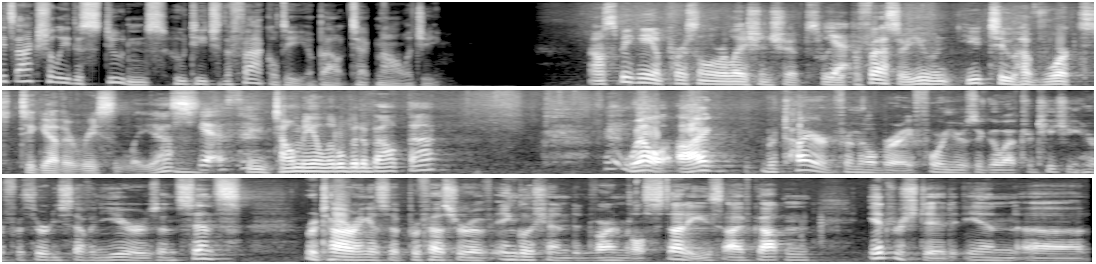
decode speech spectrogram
it's actually the students who teach the faculty about technology. Now, speaking of personal relationships with your professor, you you two have worked together recently, yes? Yes. Can you tell me a little bit about that? Well, I retired from Middlebury four years ago after teaching here for 37 years, and since retiring as a professor of English and environmental studies, I've gotten interested in uh,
